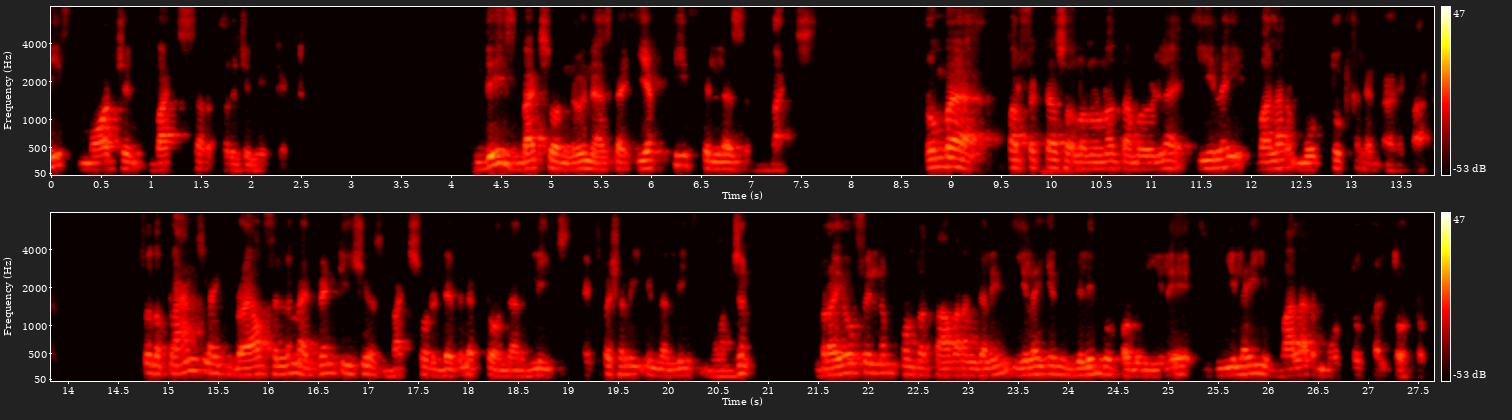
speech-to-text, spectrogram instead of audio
leaf margin buds are originated these buds are known as the epiphyllous buds ரொம்ப பர்ஃபெக்டா சொல்லணும்னா தமிழ்ல இலை வளர் மொட்டுக்கள் என்று அழைப்பார்கள். So the plants like bryophyllum adventitious buds were developed on their leaves, especially in the leaf margin. பிரயோஃபில்லம் போன்ற தாவரங்களின் இலையின் விளிம்பு பகுதியிலே இலை வளர் மொட்டுக்கள் தோன்றும்.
